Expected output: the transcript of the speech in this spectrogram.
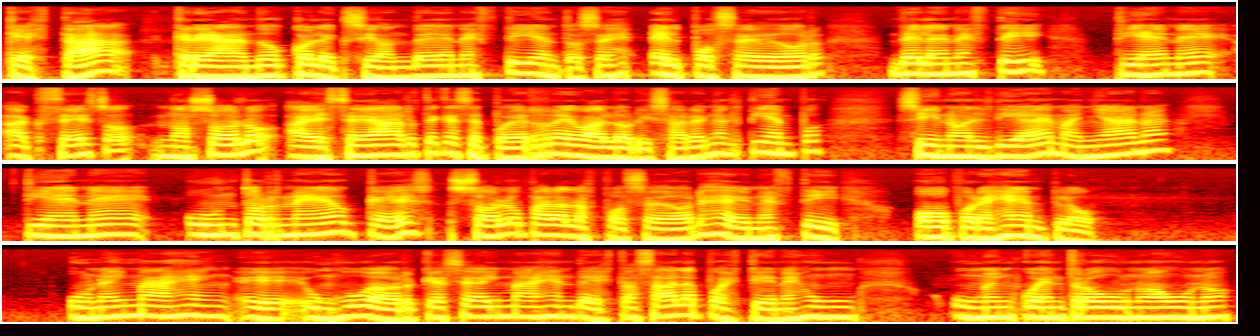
que está creando colección de NFT. Entonces el poseedor del NFT tiene acceso no solo a ese arte que se puede revalorizar en el tiempo, sino el día de mañana tiene un torneo que es solo para los poseedores de NFT. O por ejemplo, una imagen, eh, un jugador que sea imagen de esta sala, pues tienes un, un encuentro uno a uno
